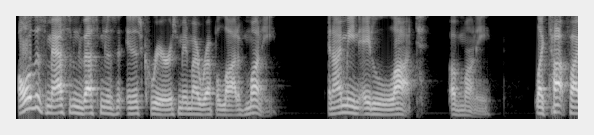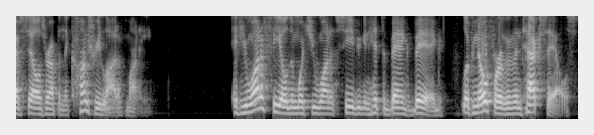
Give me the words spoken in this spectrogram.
All of this massive investment in his career has made my rep a lot of money. And I mean a lot of money. Like top five sales rep in the country, a lot of money. If you want a field in which you want to see if you can hit the bank big, look no further than tech sales.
